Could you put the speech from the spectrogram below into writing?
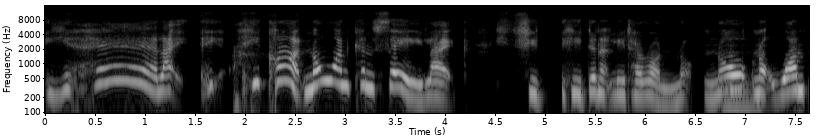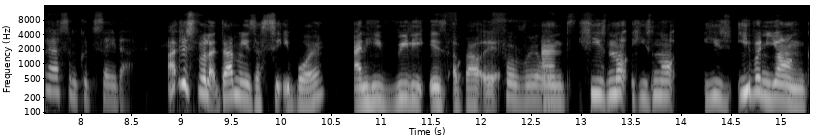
yeah, like he he can't. No one can say like she he didn't lead her on. No, no, Mm. not one person could say that I just feel like Dami is a city boy, and he really is about it. for real. And he's not. He's not. He's even young.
